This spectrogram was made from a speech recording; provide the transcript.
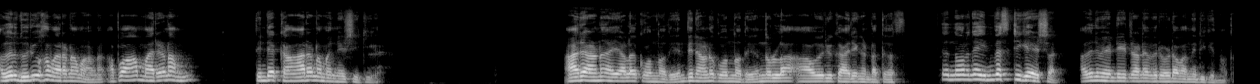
അതൊരു ദുരൂഹ മരണമാണ്. അപ്പോൾ ആ മരണത്തിന്റെ കാരണം അന്വേഷിക്കുക. ആരാണ് അയാളെ കൊന്നത്? എന്തിനാണ് കൊന്നത്? എന്നുള്ള ആ ഒരു കാര്യം കണ്ടെത്തുക. എന്ന് പറഞ്ഞാൽ ഇൻവെസ്റ്റിഗേഷൻ അതിന് വേണ്ടിയിട്ടാണ് ഇവരിവിടെ വന്നിരിക്കുന്നത്.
